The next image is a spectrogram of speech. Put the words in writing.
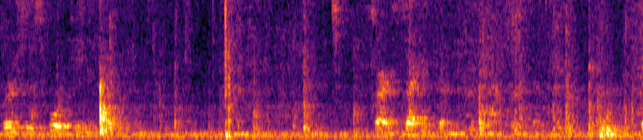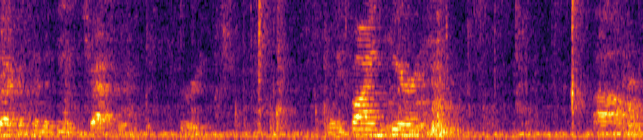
verses fourteen and fifteen. Sorry, 2 Timothy, not 1 Timothy. 2 Timothy chapter three. And we find here in um,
